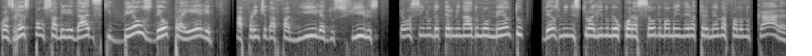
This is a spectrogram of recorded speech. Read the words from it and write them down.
com as responsabilidades que Deus deu para ele à frente da família, dos filhos. Então, assim, num determinado momento, Deus ministrou ali no meu coração de uma maneira tremenda, falando: Cara,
